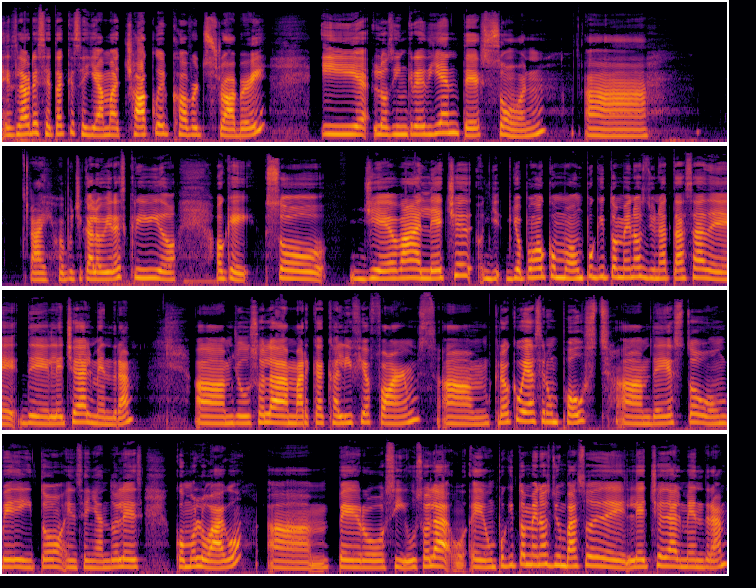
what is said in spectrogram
es la receta que se llama Chocolate Covered Strawberry. Y los ingredientes son... Uh, ay, chica, lo hubiera escribido. Ok, so lleva leche, yo pongo como un poquito menos de una taza de leche de almendra. Um, yo uso la marca Califia Farms. Um, creo que voy a hacer un post um, de esto o un videito enseñándoles cómo lo hago. pero sí, uso la, eh, un poquito menos de un vaso de leche de almendra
